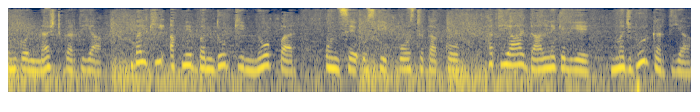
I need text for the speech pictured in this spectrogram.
उनको नष्ट कर दिया बल्कि अपनी बंदूक की नोक पर उनसे उसकी पोस्ट तक को हथियार डालने के लिए मजबूर कर दिया।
